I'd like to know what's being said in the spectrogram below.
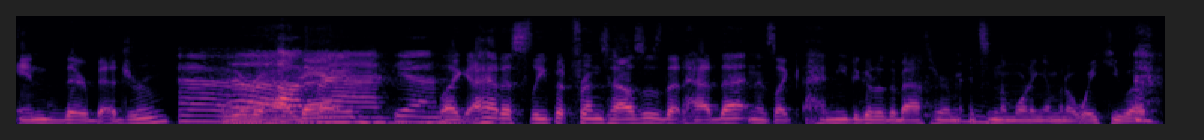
in their bedroom. have you ever oh, had that? Yeah. Like I had to sleep at friends' houses that had that, and it's like I need to go to the bathroom. It's in the morning. I'm gonna wake you up.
